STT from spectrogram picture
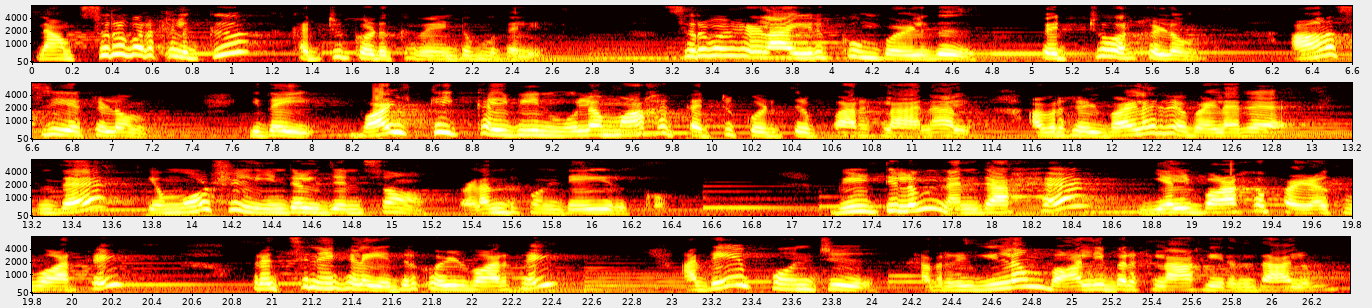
நாம் சிறுவர்களுக்கு கற்றுக் கொடுக்க வேண்டும் முதலில். சிறுவர்களாய் இருக்கும் பொழுது பெற்றோர்களும் ஆசிரியர்களும் இதை வாழ்க்கை கல்வியின் மூலமாக கற்றுக் கொடுத்திருப்பார்களானால் அவர்கள் வளர வளர இந்த எமோஷனல் இன்டெலிஜென்ஸும் வளர்ந்து கொண்டே இருக்கும். வீட்டிலும் நன்றாக இயல்பாக பழகுவார்கள் பிரச்சனைகளை எதிர்கொள்வார்கள். அதே போன்று அவர்கள் இளம் வாலிபர்களாக இருந்தாலும்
